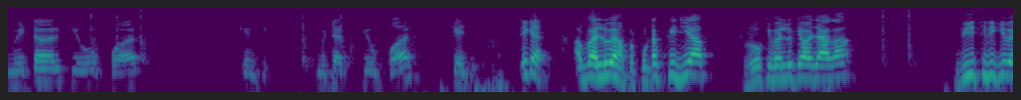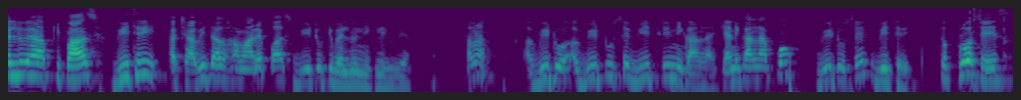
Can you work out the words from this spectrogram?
meter cube पर के जी मीटर क्यूब पर के जी ठीक है? अब वैल्यू यहाँ पर पुटअप कीजिए आप। रो की वैल्यू क्या हो जाएगा? V3 की वैल्यू है आपके पास। V3 अच्छा अभी तक हमारे पास V2 की वैल्यू निकली हुई है। है ना अब V2 अब V2 से V3 निकालना है। क्या निकालना है आपको? V2 से V3 तो process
